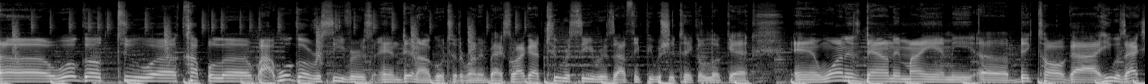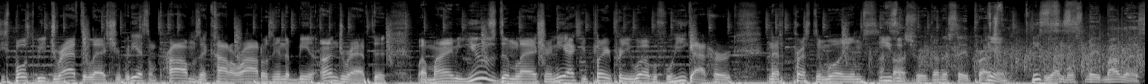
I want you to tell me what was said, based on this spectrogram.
Uh, we'll go to a couple of. uh, We'll go receivers, and then I'll go to the running back. So I got two receivers I think people should take a look at, and one is down in Miami. Uh, big tall guy. He was actually supposed to be drafted last year, but he had some problems at Colorado. So he ended up being undrafted. But Miami used him last year, and he actually played pretty well before he got hurt. And that's Preston Williams. I He's a you were gonna say Preston. Yeah, he's- he almost made my list.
